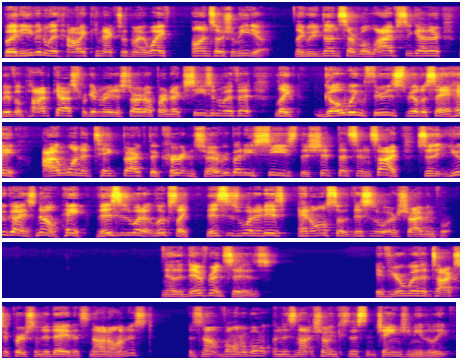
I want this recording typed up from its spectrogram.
but even with how I connect with my wife on social media. Like we've done several lives together. We have a podcast. We're getting ready to start up our next season with it. Like going through this to be able to say, hey, I want to take back the curtain so everybody sees the shit that's inside so that you guys know, hey, this is what it looks like. This is what it is. And also, this is what we're striving for. Now, the difference is if you're with a toxic person today that's not honest, that's not vulnerable, and is not showing consistent change, you need to leave.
